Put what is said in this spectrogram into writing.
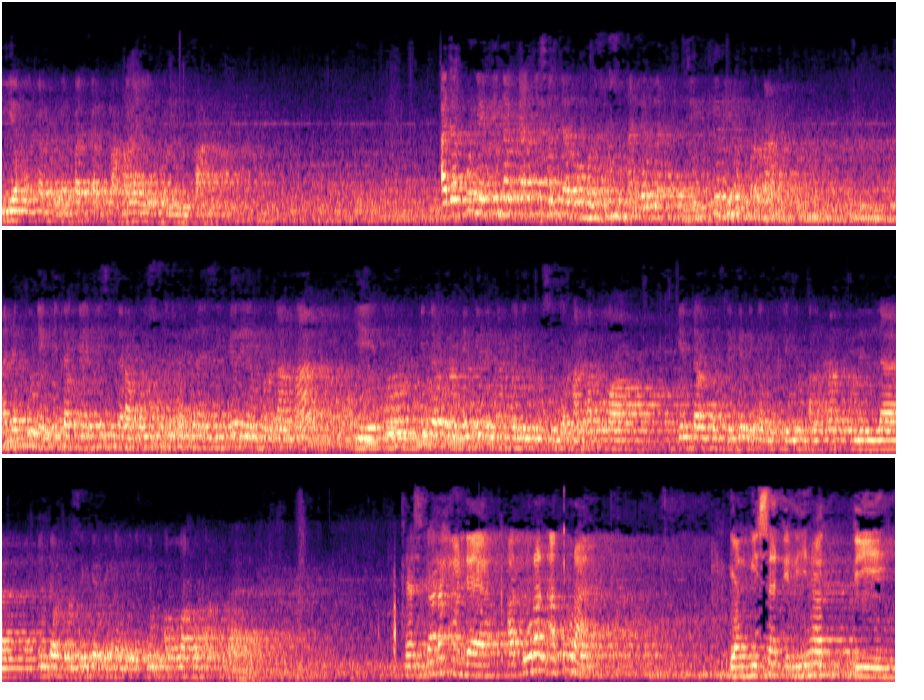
dia akan mendapatkan pahala yang berlimpah. Adapun yang kita kaji secara khusus adalah zikir yang pertama. Adapun yang kita kaji secara khusus adalah zikir yang pertama yaitu kita berzikir dengan menyebut subhanallah, kita berzikir dengan menyebut alhamdulillah, kita berzikir dengan menyebut Allahu akbar. Nah, sekarang ada aturan-aturan yang bisa dilihat di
